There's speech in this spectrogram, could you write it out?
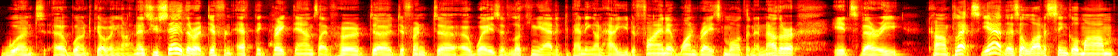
weren't uh, weren't going on. As you say, there are different ethnic breakdowns. I've heard uh, different uh, uh ways of looking at it depending on how you define it. One race more than another. It's very complex. Yeah, there's a lot of single mom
